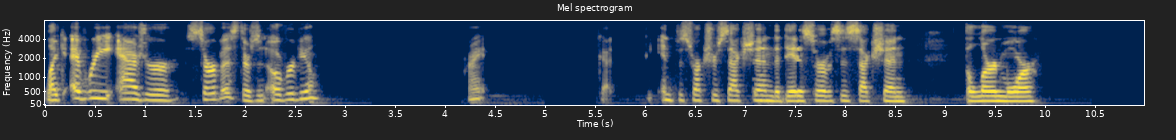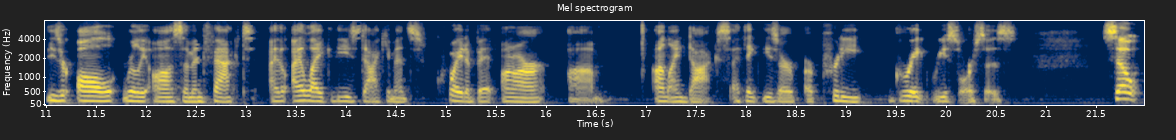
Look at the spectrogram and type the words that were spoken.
Like every Azure service, there's an overview, right? The infrastructure section, the data services section, the learn more. These are all really awesome. In fact, I, I like these documents quite a bit on our um, online docs. I think these are, are pretty great resources. So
